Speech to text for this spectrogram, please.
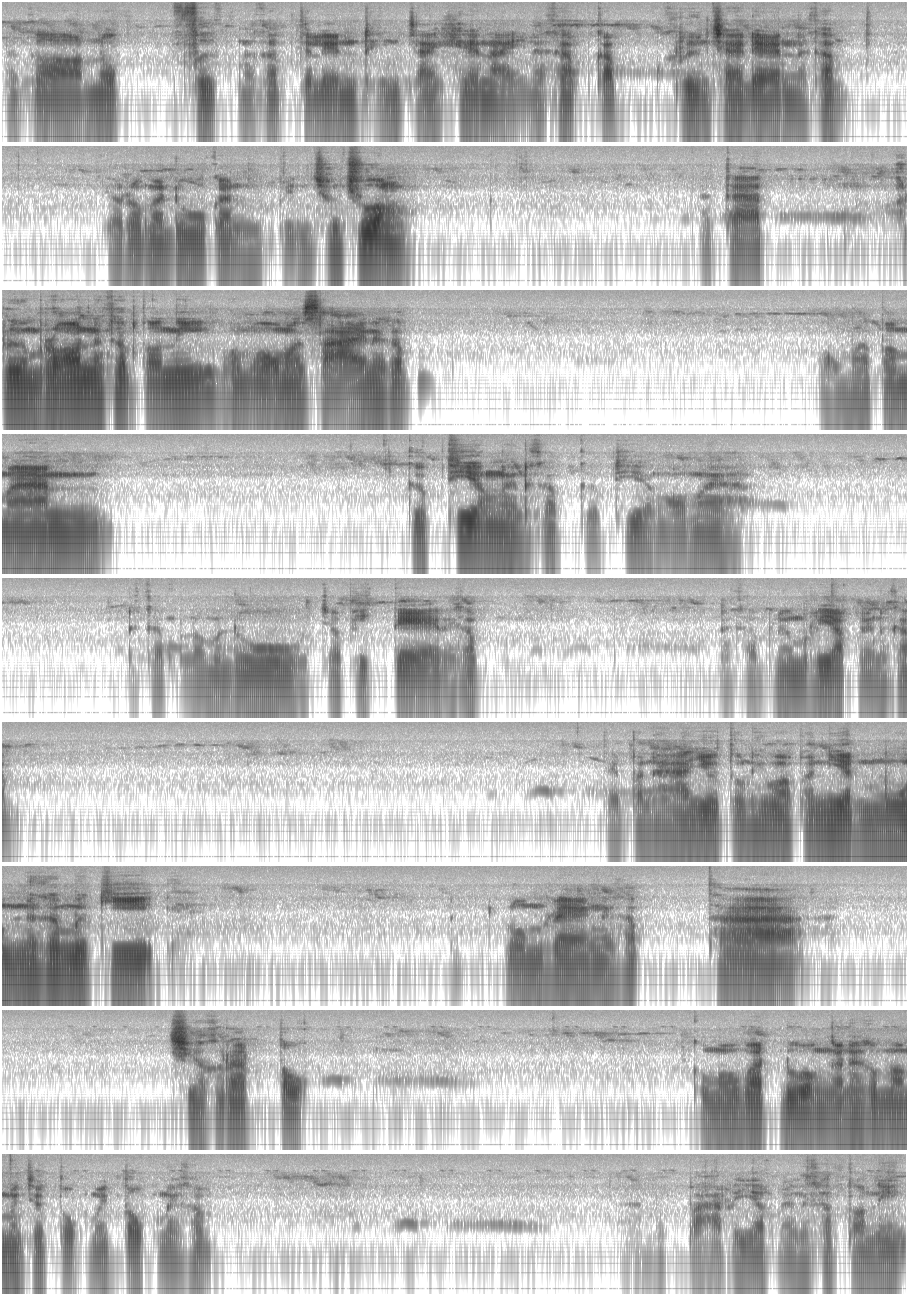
แล้วก็นกฝึกนะครับจะเล่นถึงใจแค่ไหนนะครับ กับคลื่นชายแดนนะครับ เดี๋ยวเรามาดูกันเป็นช่วงๆอากาศเริ่มร้อนนะครับ ตอนนี้ผมออกมาสายนะครับ ออกมาประมาณเกือบเที่ยงเลยนะครับ เกือบเที่ยงออกมา นะครับเรามาดูเจ้าพริกแต้นะครับนะครับ เริ่มเรียบเลยนะครับ แต่ปัญหาอยู่ตรงที่ว่าพระเนียดหมุนนะครับเมื่อกี้ลมแรงนะครับ ถ้าเชือกรัดตก ก็มาวัดดวงกันนะครับว่ามันจะตกไม่ตกนะครับป่าเรียบเลยนะครับตอนนี้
